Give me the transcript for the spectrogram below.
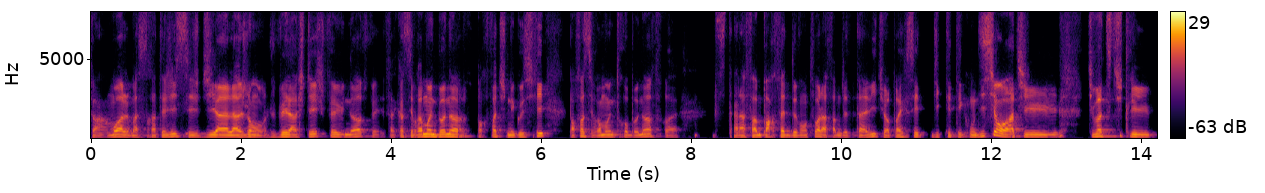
enfin, moi, ma stratégie, c'est je dis à l'agent, je vais l'acheter, je fais une offre. Enfin, quand c'est vraiment une bonne offre, parfois tu négocies, parfois c'est vraiment une trop bonne offre. Si tu as la femme parfaite devant toi, la femme de ta vie, tu vas pas essayer de dicter tes conditions. Hein. Tu, tu vas tout de suite lui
